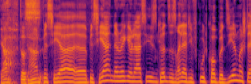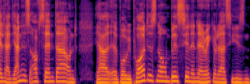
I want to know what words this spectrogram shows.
Ja, das. Ja, und bisher, äh, bisher in der Regular Season können sie es relativ gut kompensieren. Man stellt halt Janis auf Center und ja, äh, Bobby Port ist noch ein bisschen in der Regular Season.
